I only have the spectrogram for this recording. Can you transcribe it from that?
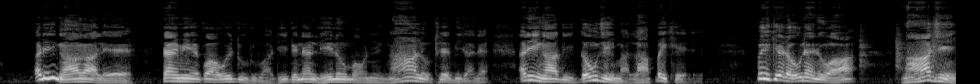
9အဲ့ဒီ9ကလည်းတိုင်ပင်အကွာဝေးတူတူမှာဒီကနန်း၄လုံးပေါင်းချင်း9လို့ထည့်ပြီးတာ ਨੇ အဲ့ဒီ9ဒီ3ချိန်မှာလာပိတ်ခဲ့တယ် ပိတ်ခဲ့တော့ဦးနိုင်တို့က9ချိန်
